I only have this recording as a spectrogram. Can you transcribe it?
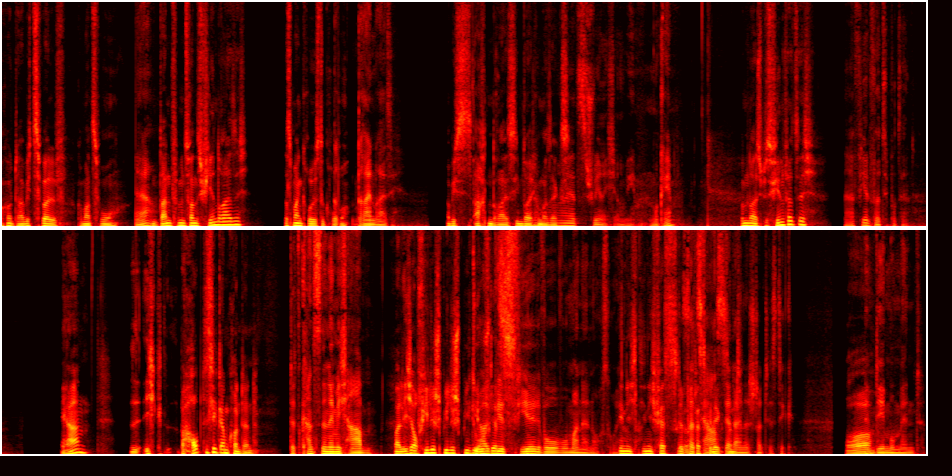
Oh Gott, da habe ich 12,2. ja. Und dann 25, 34? Das ist meine größte Gruppe. 33. Habe ich 38, 37,6. Ah, Jetzt schwierig irgendwie. Okay. 35 bis 44? Ja, 44 Prozent. Ja, ich behaupte, es liegt am Content. Das kannst du nämlich haben. Weil ich auch viele Spiele spiele, die Du halt spielst jetzt, viel, wo, wo man ja noch so. die nicht, die nicht fest, du festgelegt verzerrst ja sind. deine Statistik Boah. in dem Moment.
